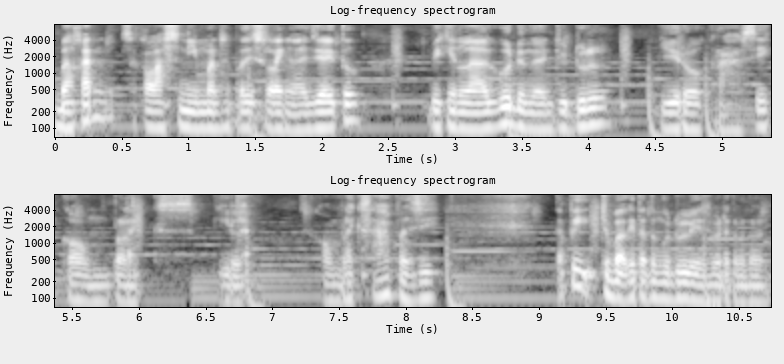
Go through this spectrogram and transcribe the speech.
Bahkan sekelas seniman seperti Seleng aja itu bikin lagu dengan judul birokrasi kompleks. Gila kompleks apa sih? Tapi coba kita tunggu dulu ya sebenarnya teman-teman.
